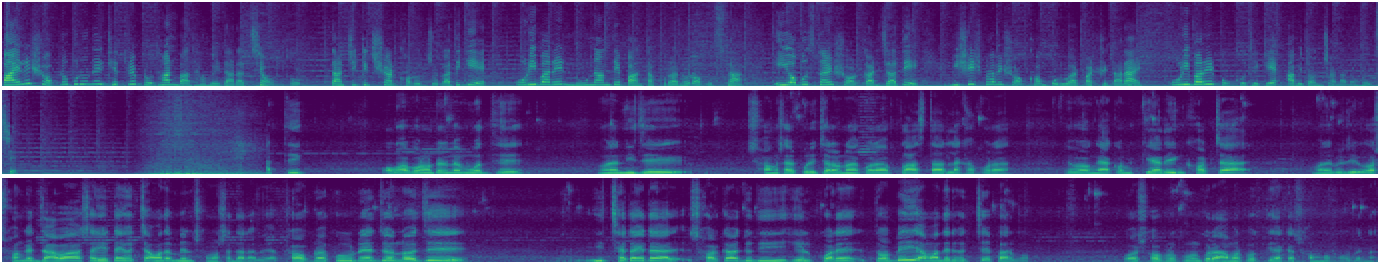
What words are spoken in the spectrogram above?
পায়েলের স্বপ্ন পূরণের ক্ষেত্রে প্রধান বাধা হয়ে দাঁড়াচ্ছে অর্থ। তার চিকিৎসার খরচ জোগাতে গিয়ে পরিবারের নুন আনতে পান্তা ফোরানোর অবস্থা। এই অবস্থায় সরকার যাতে বিশেষভাবে সক্ষম পড়ুয়ার পাশে দাঁড়ায় পরিবারের পক্ষ থেকে আবেদন জানানো হয়েছে। আর্থিক অভাব অনটনের মধ্যে মানে নিজে সংসার পরিচালনা করা প্লাস তার লেখাপড়া এবং এখন কেয়ারিং খরচা মানে ওর সঙ্গে যাওয়া আসা এটাই হচ্ছে আমাদের মেন সমস্যা দাঁড়াবে স্বপ্ন পূরণের জন্য যে ইচ্ছাটা এটা সরকার যদি হেল্প করে, তবেই আমাদের হচ্ছে পারব। ওর স্বপ্ন পূরণ করা আমার পক্ষে একা সম্ভব হবে না।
